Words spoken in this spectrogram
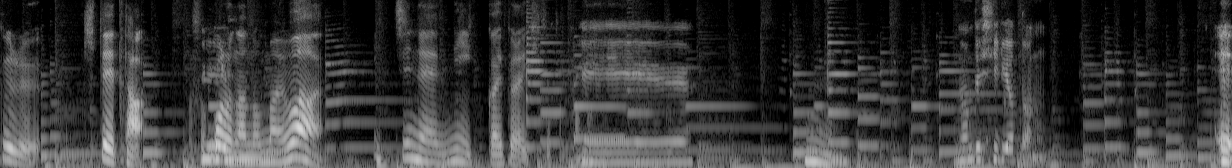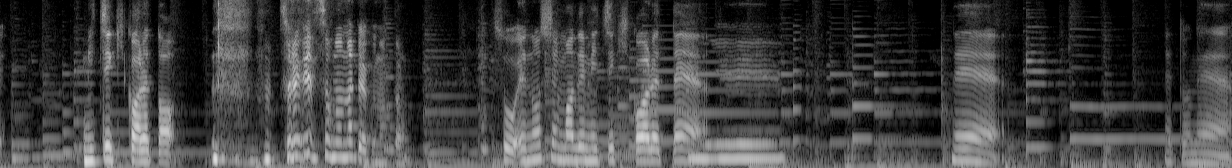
来る来てたそコロナの前は1年に1回くらい来てたかな、へえ。うん、ー。なんで知り合ったの？え道聞かれた それでその仲良くなったの？そう江ノ島で道聞かれて。でえっとね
